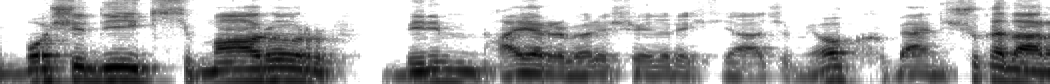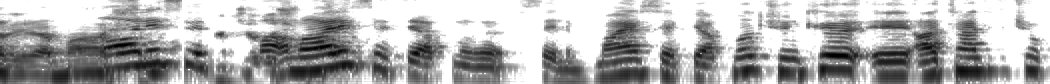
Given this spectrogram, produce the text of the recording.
boşu dik, mağrur, benim hayır böyle şeylere ihtiyacım yok. Ben şu kadar lira maaşım. Maalesef, ma- maalesef yapmalı Selim. Maalesef yapmalı çünkü e, alternatifi çok.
